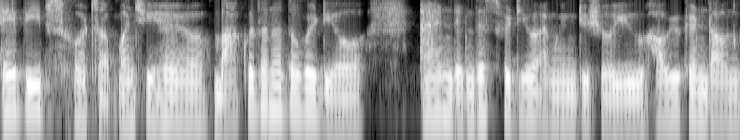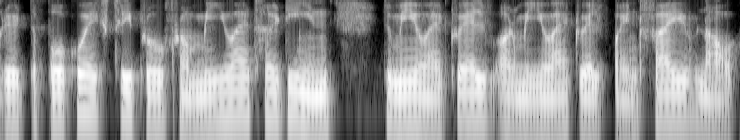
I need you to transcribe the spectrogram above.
Hey peeps, what's up Munchy here, back with another video and in this video I'm going to show you how you can downgrade the POCO X3 Pro from MIUI 13 to MIUI 12 or MIUI 12.5. Now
